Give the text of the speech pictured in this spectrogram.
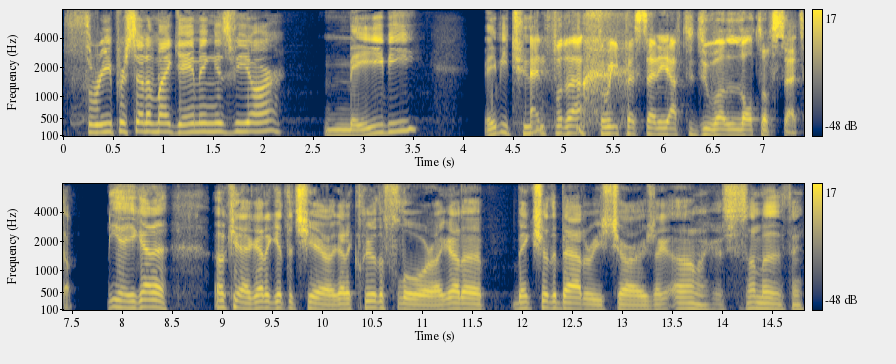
three percent of my gaming is VR, maybe, maybe two. And for that three percent, you have to do a lot of setup. yeah, you gotta. Okay, I gotta get the chair. I gotta clear the floor. I gotta make sure the battery's charged. I, oh my gosh, some other thing.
